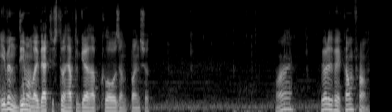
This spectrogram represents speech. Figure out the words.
Even demon like that, you still have to get up close and punch it. What? Where did they come from?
